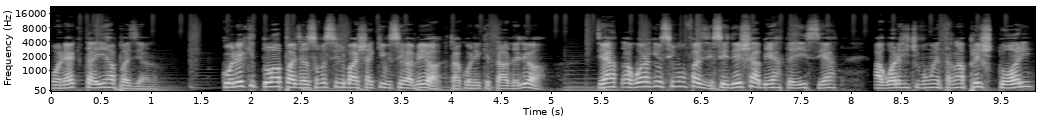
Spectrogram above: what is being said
Conecta aí, rapaziada. Conectou, rapaziada. Só vocês baixar aqui, você vai ver, ó, que tá conectado ali, ó. Certo? Agora o que vocês vão fazer? Você deixa aberto aí, certo? Agora a gente vai entrar na Play Store.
